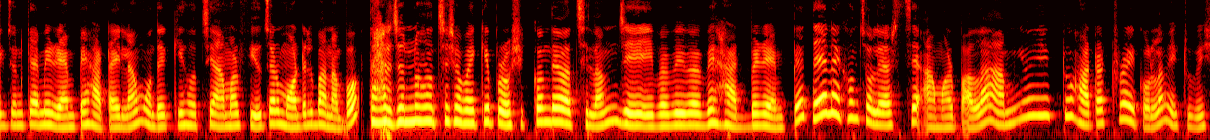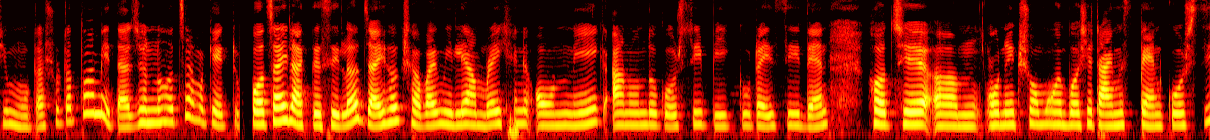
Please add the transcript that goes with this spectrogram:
একজনকে আমি র্যাম্পে হাঁটাইলাম। ওদেরকে হচ্ছে আমার ফিউচার মডেল বানাবো। তার জন্য হচ্ছে সবাইকে প্রশিক্ষণ দেওয়াচ্ছিলাম যে এভাবে এভাবে হাঁটবে র্যাম্পে। দেন এখন চলে আসছে আমার পালা। আমিও একটু হাঁটার ট্রাই করলাম একটু বেশি মোটা সোটা তো আমি তার জন্য হচ্ছে আমাকে একটু পচাই লাগতেছিল। যাই হোক সবাই মিলে আমরা এখানে অনেক আনন্দ করছি পিক উঠাইছি দেন হচ্ছে অনেক সময় বসে টাইম স্পেন্ড করছি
